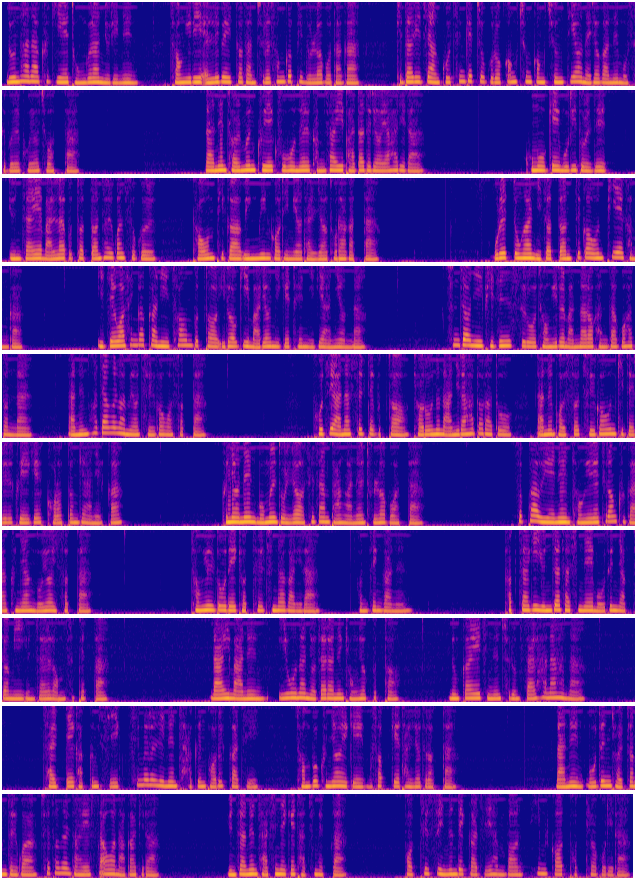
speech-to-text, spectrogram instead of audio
눈 하나 크기의 동그란 유리는 정일이 엘리베이터 단추를 성급히 눌러보다가 기다리지 않고 층계 쪽으로 껑충껑충 뛰어내려가는 모습을 보여주었다. 나는 젊은 그의 구혼을 감사히 받아들여야 하리라. 고목에 물이 돌듯 윤자의 말라붙었던 혈관 속을 더운 피가 윙윙거리며 달려 돌아갔다. 오랫동안 잊었던 뜨거운 피의 감각. 이제와 생각하니 처음부터 이러기 마련이게 된 일이 아니었나. 순전히 비즈니스로 정의를 만나러 간다고 하던 날 나는 화장을 하며 즐거웠었다. 보지 않았을 때부터 결혼은 아니라 하더라도 나는 벌써 즐거운 기대를 그에게 걸었던 게 아닐까? 그녀는 몸을 돌려 세상 방 안을 둘러보았다. 소파 위에는 정일의 트렁크가 그냥 놓여 있었다. 정일도 내 곁을 지나가리라. 언젠가는. 갑자기 윤자 자신의 모든 약점이 윤자를 엄습했다. 나이 많은 이혼한 여자라는 경력부터 눈가에 지는 주름살 하나하나 잘 때 가끔씩 침을 흘리는 작은 버릇까지 전부 그녀에게 무섭게 달려들었다. 나는 모든 결점들과 최선을 다해 싸워 나가리라. 윤자는 자신에게 다짐했다. 버틸 수 있는 데까지 한번 힘껏 버텨보리라.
